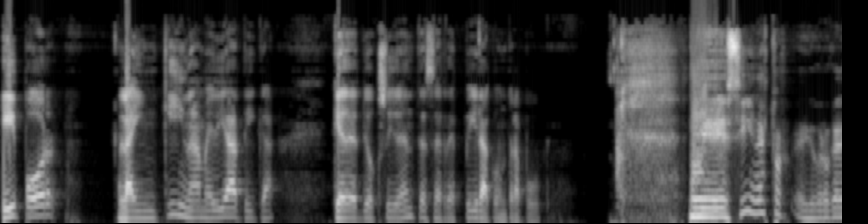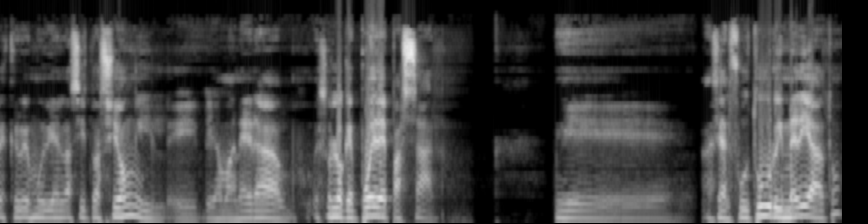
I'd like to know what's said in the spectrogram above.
y por la inquina mediática que desde Occidente se respira contra Putin. Eh, sí, Néstor, eh, yo creo que describes muy bien la situación y, de la manera, eso es lo que puede pasar eh, hacia el futuro inmediato,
